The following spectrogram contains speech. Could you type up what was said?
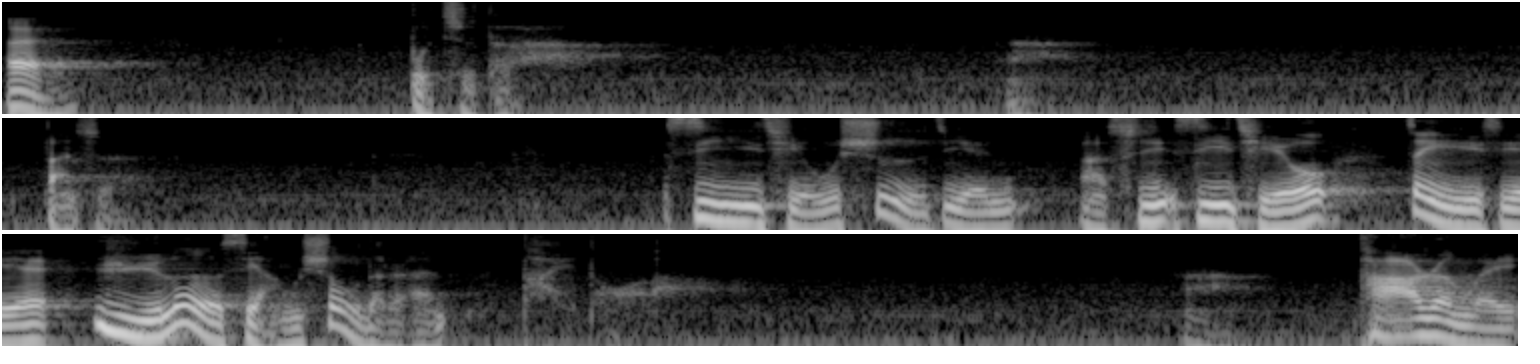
哎，不值得啊！但是。希求世间啊，希希求这一些娱乐享受的人太多了啊！他认为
